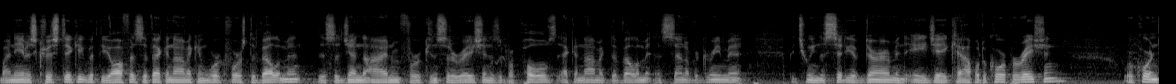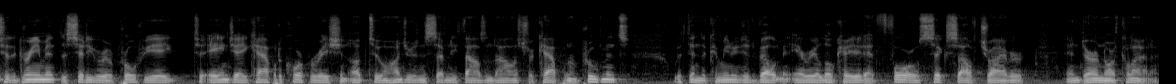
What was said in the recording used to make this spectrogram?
my name is Chris Dickey with the Office of Economic and Workforce Development. This agenda item for consideration is a proposed economic development incentive agreement between the City of Durham and AJ Capital Corporation. According to the agreement, the city will appropriate to AJ Capital Corporation up to $170,000 for capital improvements within the community development area located at 406 South Driver in Durham, North Carolina.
